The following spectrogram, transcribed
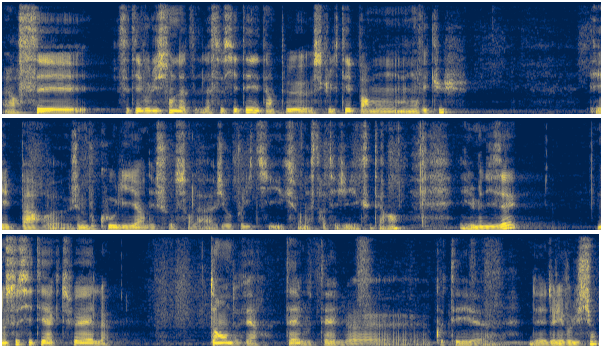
Alors cette évolution de la, société est un peu sculptée par mon, vécu et par euh, j'aime beaucoup lire des choses sur la géopolitique, sur la stratégie, etc. Et je me disais nos sociétés actuelles tendent vers tel ou tel euh, côté euh, de, l'évolution.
